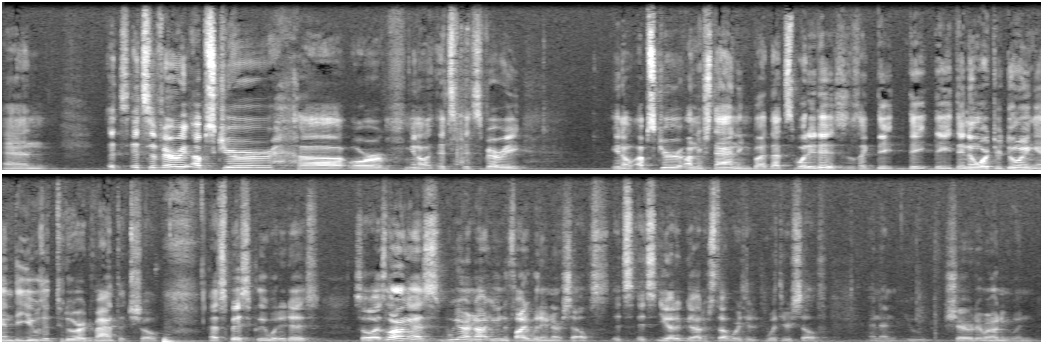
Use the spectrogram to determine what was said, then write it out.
And it's, it's a very obscure uh, or you know it's, it's very you know, obscure understanding, but that's what it is. It's like they, they, they, they know what they're doing and they use it to their advantage. So that's basically what it is. So as long as we are not unified within ourselves, it's, it's you gotta, gotta start with, it, with yourself and then you share it around you. And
